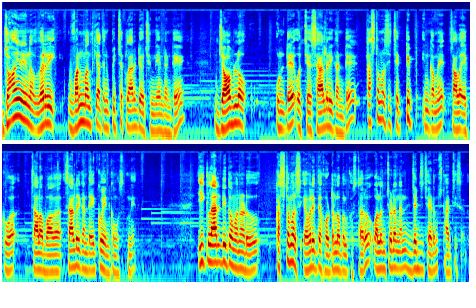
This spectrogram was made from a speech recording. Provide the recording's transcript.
జాయిన్ అయిన వెరీ వన్ మంత్కి అతనికి పిచ్చ క్లారిటీ వచ్చింది ఏంటంటే జాబ్లో ఉంటే వచ్చే శాలరీ కంటే కస్టమర్స్ ఇచ్చే టిప్ ఇన్కమే చాలా ఎక్కువ చాలా బాగా శాలరీ కంటే ఎక్కువ ఇన్కమ్ వస్తుంది. ఈ క్లారిటీతో మనడు కస్టమర్స్ ఎవరైతే హోటల్ లోపలికి వస్తారో వాళ్ళని చూడంగానే జడ్జి చేయడం స్టార్ట్ చేశాడు.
